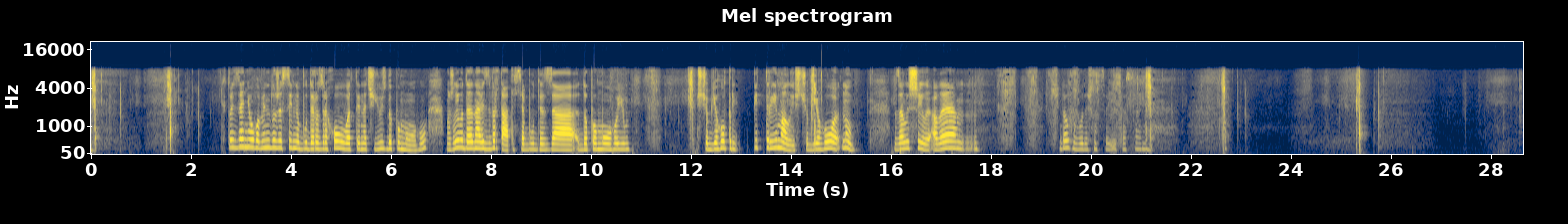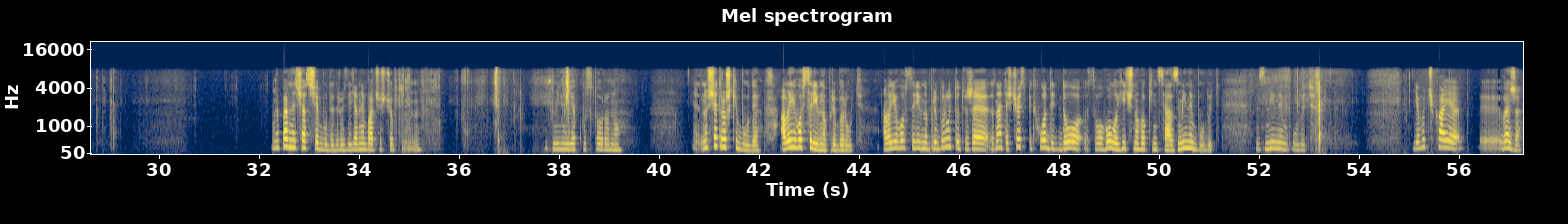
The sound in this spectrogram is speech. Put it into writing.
Хтось за нього він дуже сильно буде розраховувати на чиюсь допомогу. Можливо, навіть звертатися буде за допомогою, щоб його підтримали, щоб його ну, залишили. Але довго будеш на своїй посаді? Ну, певний час ще буде, друзі. Я не бачу, щоб м, зміню яку сторону. Ну, ще трошки буде, але його все рівно приберуть. Але його все рівно приберуть. Тут вже, знаєте, щось підходить до свого логічного кінця. Зміни будуть. Зміни будуть. Його чекає е, вежа.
